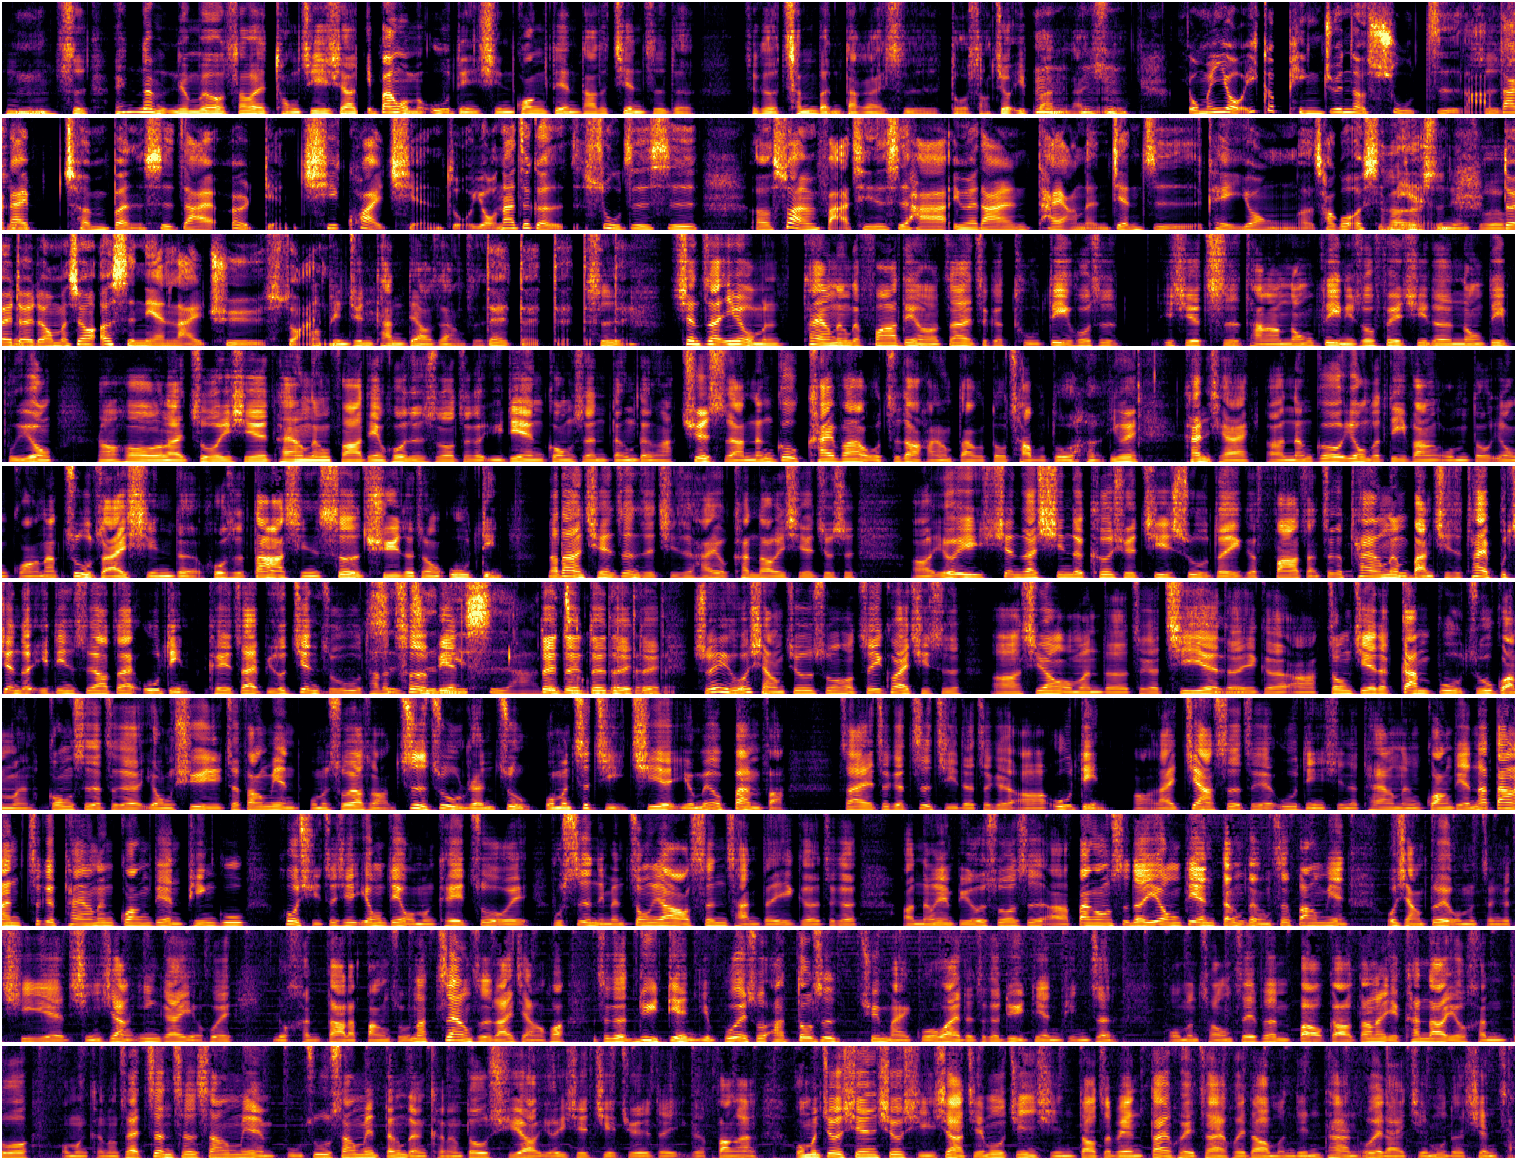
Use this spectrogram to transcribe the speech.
嗯，嗯是。哎，那你有没有稍微统计一下，一般我们屋顶型光电它的建制的这个成本大概是多少？就一般来说。嗯嗯嗯我们有一个平均的数字啦，是是大概成本是在二点七块钱左右。那这个数字是呃算法，其实是它，因为当然太阳能建置可以用呃超过二十年，二十年左右。对对对，我们是用二十年来去算，哦，平均摊掉这样子。对对对对，是。现在因为我们太阳能的发电哦，在这个土地或是。一些池塘啊、农地，你说废弃的农地不用，然后来做一些太阳能发电，或者是说这个余电共生等等啊，确实啊，能够开发，我知道好像大概都差不多，因为。看起来呃能够用的地方我们都用光，那住宅型的或是大型社区的这种屋顶，那当然前一阵子其实还有看到一些就是啊、呃，由于现在新的科学技术的一个发展，这个太阳能板其实它也不见得一定是要在屋顶，可以在比如说建筑物它的侧边，是啊，对对对对对，所以我想就是说哦这一块其实啊、呃，希望我们的这个企业的一个啊中间的干部主管们，公司的这个永续这方面，我们说要什么自住人住，我们自己。企业有没有办法在这个自己的这个啊屋顶啊来架设这个屋顶型的太阳能光电？那当然，这个太阳能光电评估，或许这些用电我们可以作为不是你们重要生产的一个这个啊能源，比如说是啊办公室的用电等等这方面，我想对我们整个企业形象应该也会有很大的帮助。那这样子来讲的话，这个绿电也不会说啊都是去买国外的这个绿电凭证。我们从这份报告，当然也看到有很多我们可能在政策上面、补助上面等等，可能都需要有一些解决的一个方案。我们就先休息一下，节目进行到这边，待会再回到我们零碳未来节目的现场。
